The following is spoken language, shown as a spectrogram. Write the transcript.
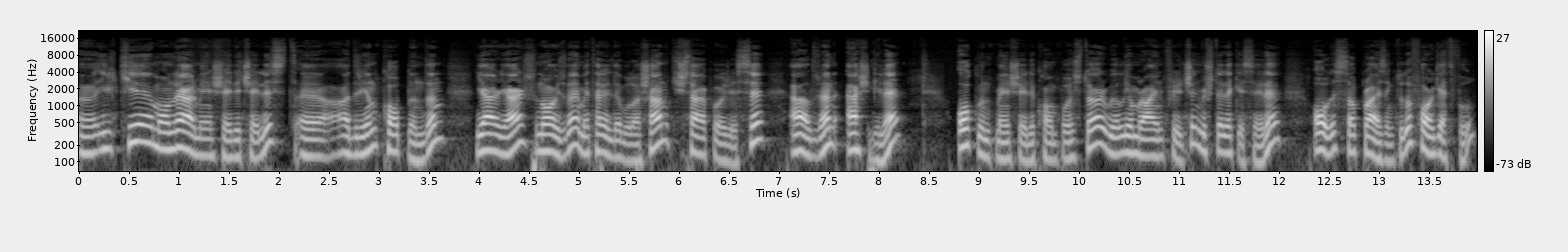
Ee, ilki Montreal menşeli cellist e, Adrian Copeland'ın yer yer noise ve metalde bulaşan kişisel projesi Aldrin Ash ile Oakland menşeli kompozitör William Ryan Fritz'in müşterek eseri All is Surprising to the Forgetful.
